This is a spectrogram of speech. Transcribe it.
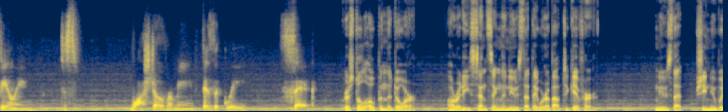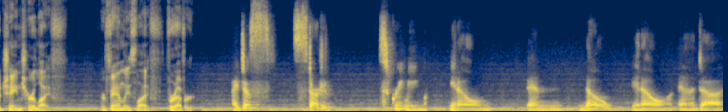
feeling just washed over me, physically sick. Crystal opened the door, already sensing the news that they were about to give her. News that she knew would change her life, her family's life, forever. I just started screaming, you know, and no, you know, and uh,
